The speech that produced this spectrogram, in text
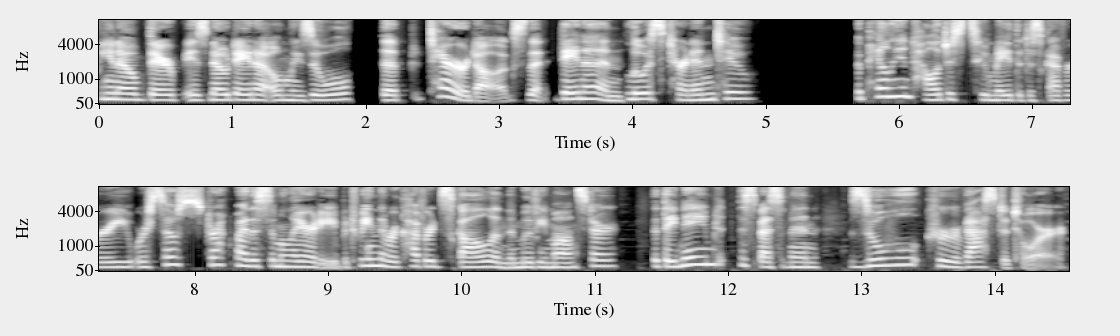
You know, there is no Dana, only Zuul, the terror dogs that Dana and Louis turn into. The paleontologists who made the discovery were so struck by the similarity between the recovered skull and the movie monster that they named the specimen Zuul crurivastator,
